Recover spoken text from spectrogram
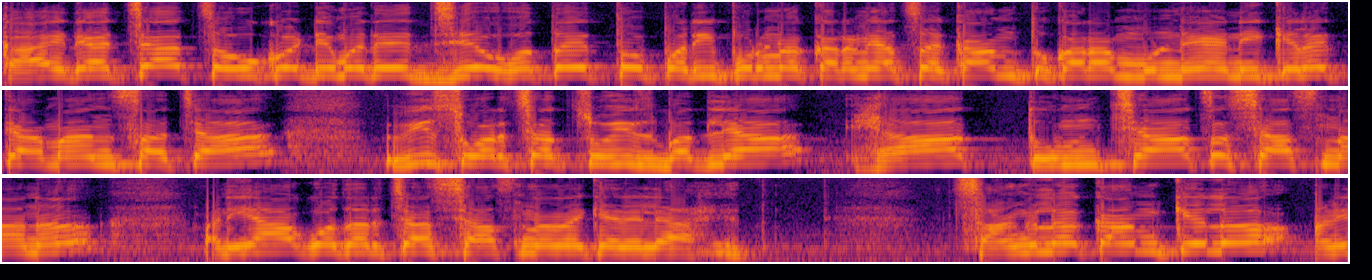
कायद्याच्या चौकटीमध्ये जे होतंय तो परिपूर्ण करण्याचं काम तुकाराम मुंढे यांनी केलंय. त्या माणसाच्या वीस वर्षात चोवीस बदल्या ह्या तुमच्याच शासनानं आणि या अगोदरच्या शासनानं केलेल्या आहेत. चांगलं काम केलं आणि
